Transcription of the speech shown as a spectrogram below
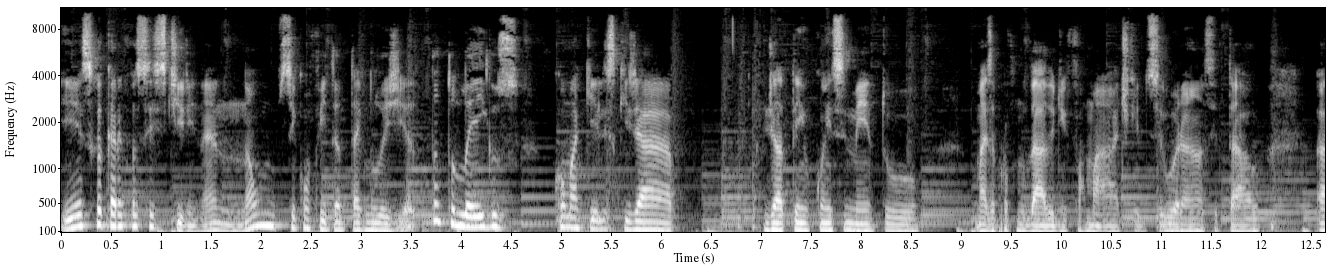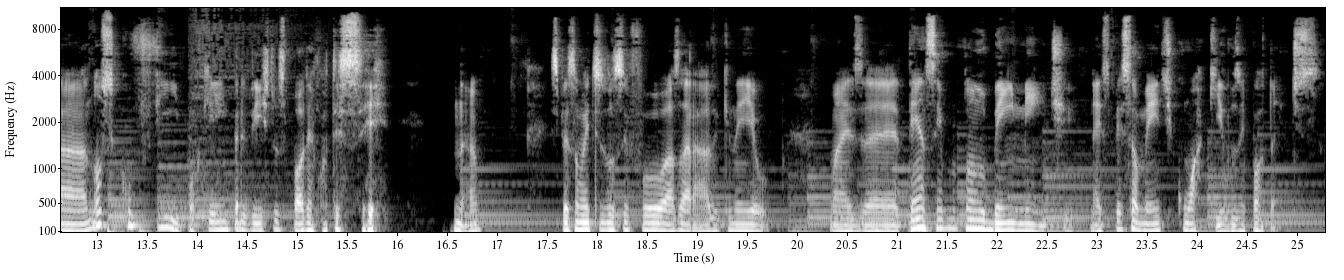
e é isso que eu quero que vocês tirem, né? Não se confiem tanto em tecnologia, tanto leigos como aqueles que já já têm o conhecimento mais aprofundado de informática, de segurança e tal. Uh, não se confie, porque imprevistos podem acontecer? Né? Especialmente se você for azarado que nem eu. Mas é, tenha sempre um plano B em mente, né? especialmente com arquivos importantes.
